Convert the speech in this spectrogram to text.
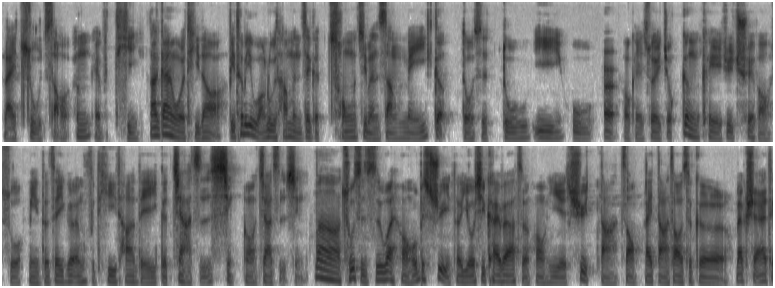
来铸造 NFT。那刚才我提到比特币网络他们。这个充基本上每一个都是独一无二，OK，所以就更可以去确保说你的这个 NFT 它的一个价值性哦，价值性。那除此之外哦，Web3 的游戏开发者哦也去打造来打造这个 Max at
